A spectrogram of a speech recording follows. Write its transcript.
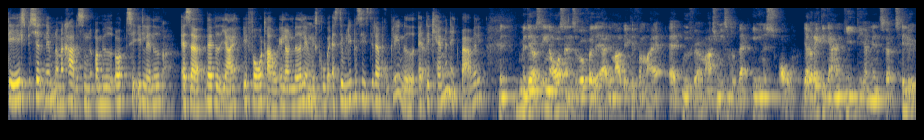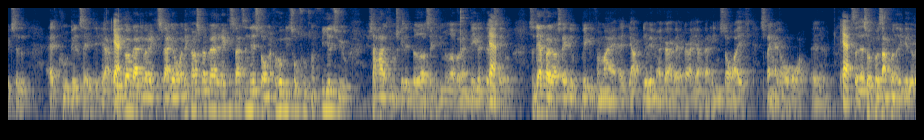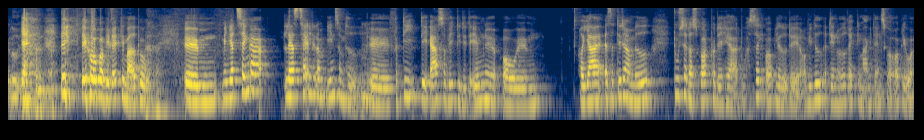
Det er ikke specielt nemt, når man har det sådan at møde op til et eller andet. Nej. Altså, hvad ved jeg, et foredrag eller en medlemningsgruppe. Altså, det er jo lige præcis det der er problemet, at Ja. det kan man ikke bare, vel? Men, men det er også en af årsagerne til, hvorfor det er, det er meget vigtigt for mig at udføre maratonvirksomhed hver eneste år. Jeg vil rigtig gerne give de her mennesker tilløb til at kunne deltage i det her. Ja. Det kan godt være, at det var rigtig svært i år, og det kan også godt være, at det er rigtig svært til næste år, men forhåbentlig i 2024, så har de det måske lidt bedre, og så kan de møde op og være en del af fællesskabet. Så derfor er det også rigtig vigtigt for mig, at jeg bliver ved med at gøre, hvad jeg gør her hvert eneste år, og ikke springer et år over. Øh, Ja. Så lad os håbe på, at samfundet ikke lukker ned igen. Ja, det, det håber vi rigtig meget på. øhm, men jeg tænker, lad os tale lidt om ensomhed, mm. øh, fordi det er så vigtigt et emne, og, øhm, og jeg, altså det der med, du sætter spot på det her, du har selv oplevet det, og vi ved, at det er noget, rigtig mange danskere oplever.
